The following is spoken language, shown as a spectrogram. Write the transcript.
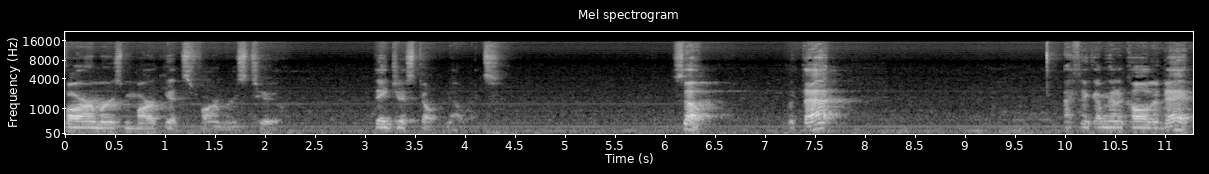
farmers markets farmers too. They just don't know it. So, with that, I think I'm going to call it a day.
